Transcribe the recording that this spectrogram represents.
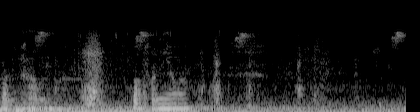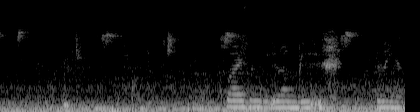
ก่อนเขาปอกข้าวเหนียวเอา ไว้ทำดีลองดีอะไรอย่าง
